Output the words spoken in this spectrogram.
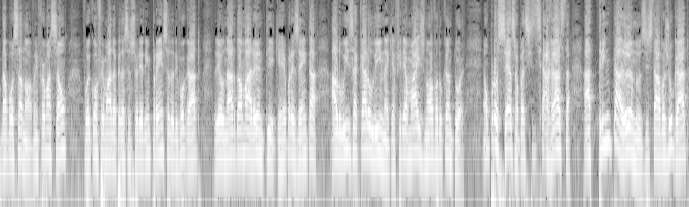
da Bossa Nova. A informação foi confirmada pela assessoria de imprensa do advogado Leonardo Amarante, que representa a Luísa Carolina, que é a filha mais nova do cantor. É um processo, rapaz, que se arrasta há 30 anos. Estava julgado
